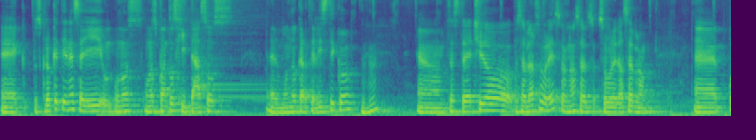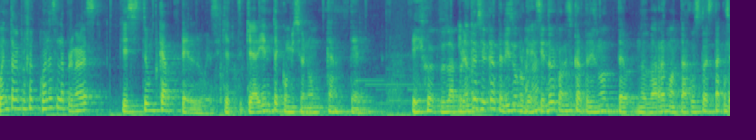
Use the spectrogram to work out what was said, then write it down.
Eh, pues creo que tienes ahí unos, unos cuantos hitazos en el mundo cartelístico. Eh, entonces te ha chido pues, hablar sobre eso, ¿no? sobre hacerlo. Eh, cuéntame, profe, ¿cuál es la primera vez que hiciste un cartel, güey. Que, que, alguien te comisionó un cartel. Hijo, pues la primera. Y no quiero decir cartelismo, porque siento que con ese cartelismo nos va a remontar justo a esta como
